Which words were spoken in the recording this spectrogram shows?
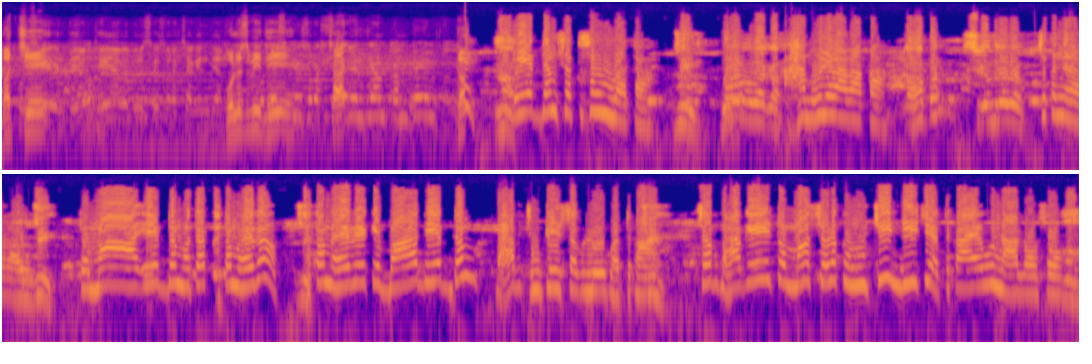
बच्चा पुलिस के सुरक्षा के इंतज़ाम। पुलिस भी थी। एकदम सत्संग हुआ था। जी भोले बाबा का। हाँ भोले बाबा का। कहाँ पर? सिकंदर सिकंदर राव। जी। तो माँ एकदम हता खत्म होएगा। खत्म होने के बाद एकदम भाग छूटे सब लोग हटकाए सब भागे तो माँ सड़क ऊँची नीचे हटकाए वो नालों से। हाँ।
